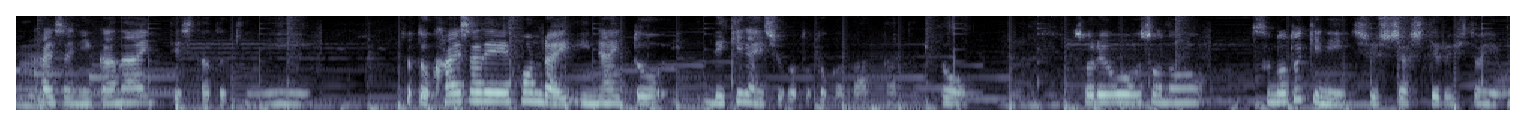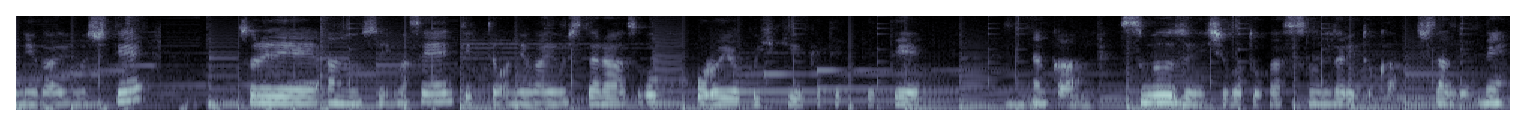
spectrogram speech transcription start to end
うん。会社に行かないってした時に、ちょっと会社で本来いないとできない仕事とかがあったんだけど、それをその、その時に出社してる人にお願いをして、それで、あの、すいませんって言ってお願いをしたら、すごく快く引き受けてくれて、なんか、スムーズに仕事が進んだりとかしたんだよね。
